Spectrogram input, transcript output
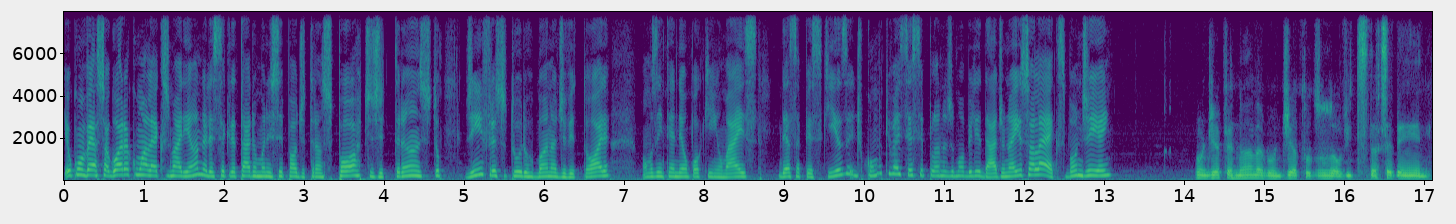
Eu converso agora com o Alex Mariano, ele é secretário municipal de Transportes, de Trânsito, de Infraestrutura Urbana de Vitória. Vamos entender um pouquinho mais dessa pesquisa e de como que vai ser esse plano de mobilidade. Não é isso, Alex? Bom dia, hein? Bom dia, Fernanda. Bom dia a todos os ouvintes da CBN.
